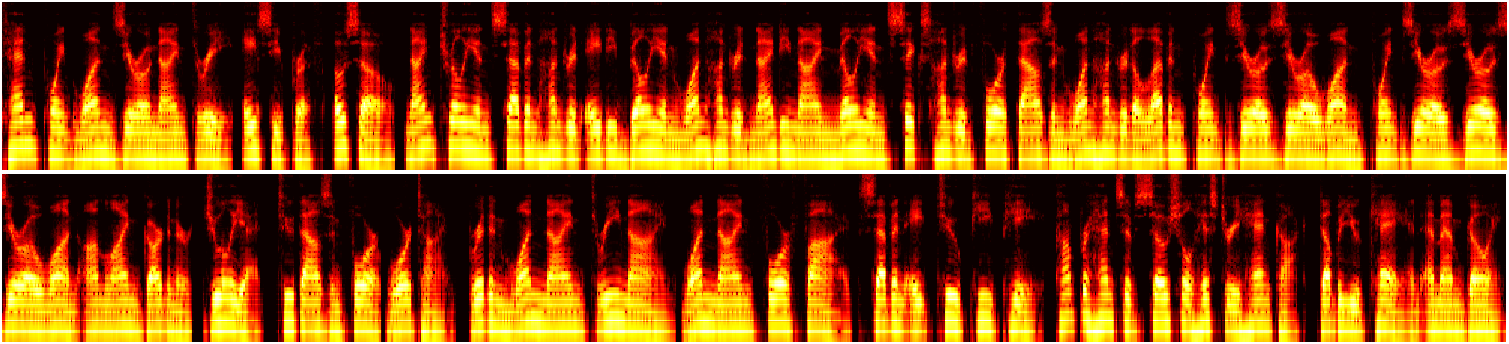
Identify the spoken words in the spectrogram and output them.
10.1093, ACPRIF, OSO, 9780199604111.001.0001 Online Gardiner, Juliet 2004 Wartime, Britain 1939-1945-782 pp. Comprehensive Social History Hancock, W. K. and M. M. Gowing.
